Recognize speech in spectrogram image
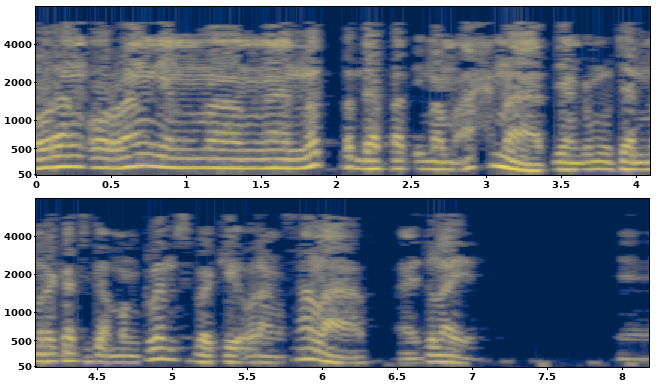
orang-orang yang menganut pendapat Imam Ahmad yang kemudian mereka juga mengklaim sebagai orang salaf, nah itu lain. Ya.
